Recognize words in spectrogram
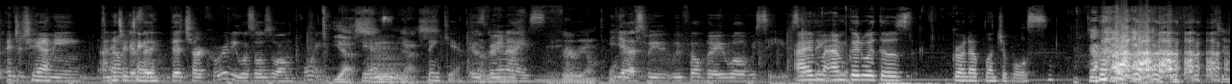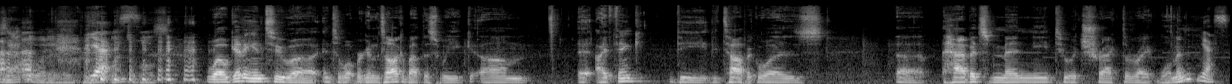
entertaining. I know because the, the charcuterie was also on point. Yes. Yes. Mm. yes. Thank you. It was very Everything nice. Very on point. Yes, we, we felt very well received. so I'm I'm you. good with those grown up Lunchables. That's exactly what it is. Yes. Lunchables. Well, getting into uh, into what we're going to talk about this week, um, I think the the topic was uh, habits men need to attract the right woman. Yes,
